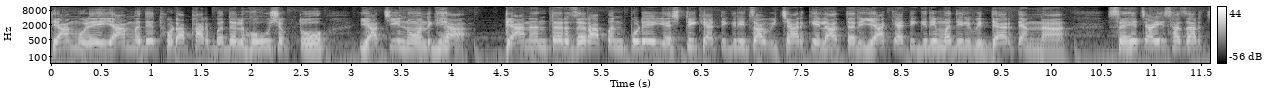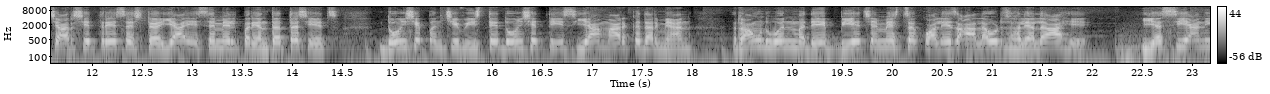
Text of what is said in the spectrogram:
त्यामुळे यामध्ये थोडाफार बदल होऊ शकतो याची नोंद घ्या. त्यानंतर जर आपण पुढे एस टी कॅटेगरीचा विचार केला तर या कॅटेगरीमधील विद्यार्थ्यांना सेहेचाळीस हजार चारशे त्रेसष्ट या एस एम एलपर्यंत तसेच दोनशे पंचवीस ते दोनशे तीस या मार्क दरम्यान राऊंड वनमध्ये बी एच एम एसचं कॉलेज अलाउड झालेलं आहे. एस सी आणि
